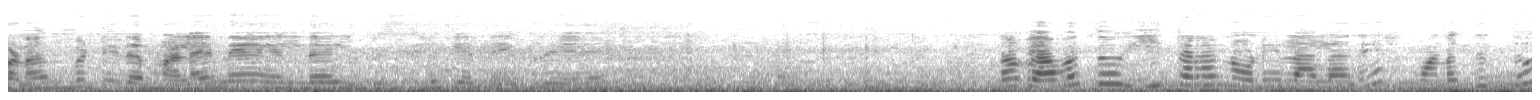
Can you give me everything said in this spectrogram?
ಒಣಗ್ಬಿಟ್ಟಿದೆ. ಮಳೆನೇ ಇಲ್ಲದೆ ಈ ಬಿಸಿಲಿಗೆ ದೇವ್ರೆ ನಾವ್ ಯಾವತ್ತು ಈ ತರ ನೋಡಿಲ್ಲ ಅಲ್ಲ ರೀ? ಒಣಗಿದ್ದು?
